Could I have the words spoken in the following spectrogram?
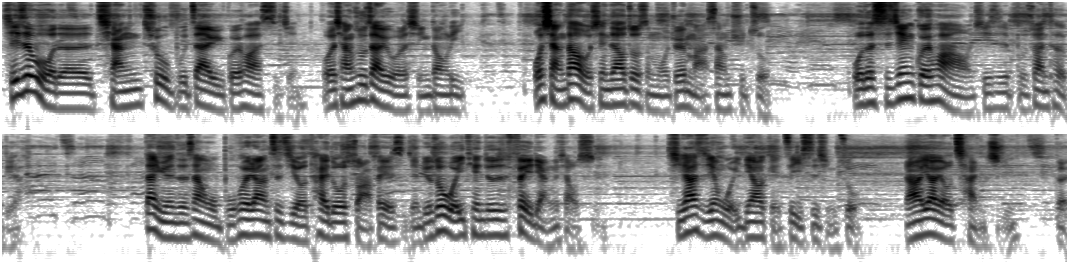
其实我的强处不在于规划时间，我的强处在于我的行动力。我想到我现在要做什么，我就会马上去做。我的时间规划哦，其实不算特别好，但原则上我不会让自己有太多耍废的时间。比如说我一天就是废两个小时，其他时间我一定要给自己事情做，然后要有产值，对。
